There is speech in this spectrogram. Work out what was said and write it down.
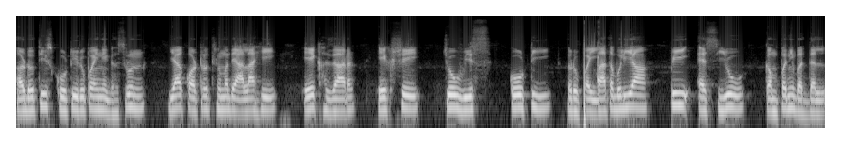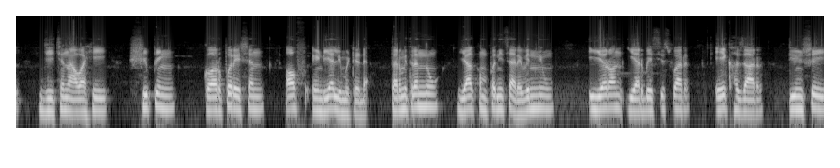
अडोतीस कोटी रुपयाने घसरून या क्वार्टर थ्रीमध्ये आला आहे एक हजार एकशे चोवीस कोटी रुपये. आता बोलूया पी एस यू कंपनीबद्दल जिचे नाव आहे Shipping Corporation of India Limited तर मित्रांनो या कंपनीचा रेव्हेन्यू इयर ऑन इयर बेसिसवर एक हजार तीनशे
